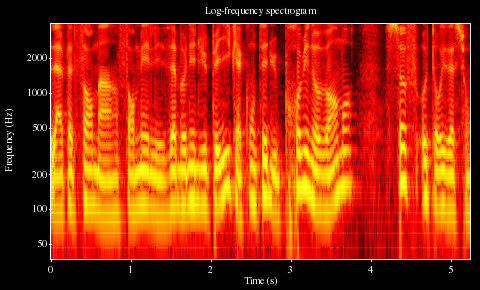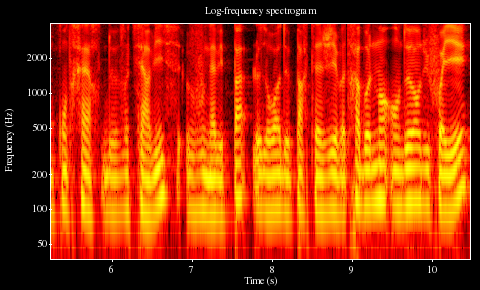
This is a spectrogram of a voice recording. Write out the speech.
La plateforme a informé les abonnés du pays qu'à compter du 1er novembre, sauf autorisation contraire de votre service, vous n'avez pas le droit de partager votre abonnement en dehors du foyer.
